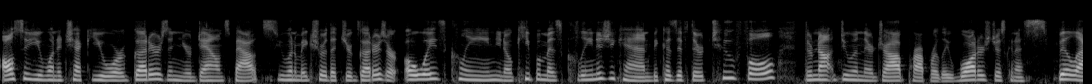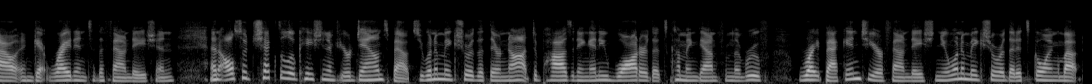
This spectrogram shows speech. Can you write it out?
Also, you want to check your gutters and your downspouts. You want to make sure that your gutters are always clean. You know, keep them as clean as you can because if they're too full, they're not doing their job properly. Water's just going to spill out and get right into the foundation. And also check the location of your downspouts. You want to make sure that they're not depositing any water that's coming down from the roof right back into your foundation. You want to make sure that it's going about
